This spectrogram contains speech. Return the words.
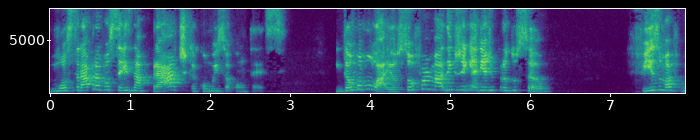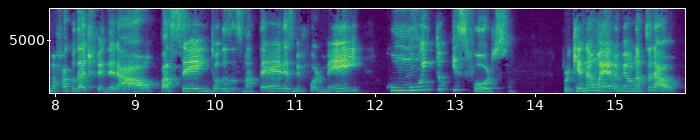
mostrar para vocês na prática como isso acontece. Então vamos lá, eu sou formada em engenharia de produção. Fiz uma, uma faculdade federal, passei em todas as matérias, me formei com muito esforço, porque não era o meu natural.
